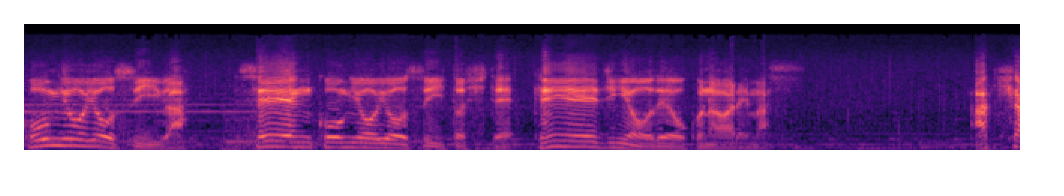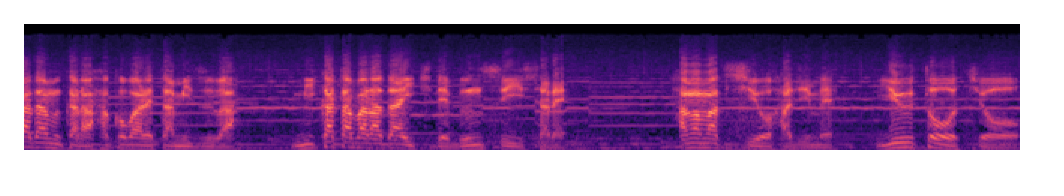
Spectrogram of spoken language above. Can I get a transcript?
工業用水は製塩工業用水として県営事業で行われます。秋葉ダムから運ばれた水は三方原大地で分水され浜松市をはじめ雄東町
